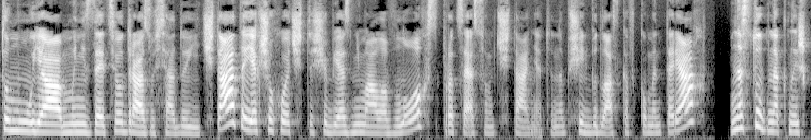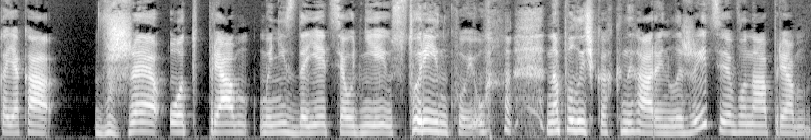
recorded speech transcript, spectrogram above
Тому я, мені здається, одразу сяду її читати. Якщо хочете, щоб я знімала влог з процесом читання, то напишіть, будь ласка, в коментарях. Наступна книжка, яка вже от прям мені здається однією сторінкою на поличках книгарень лежить. Вона прям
